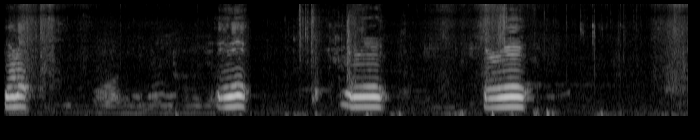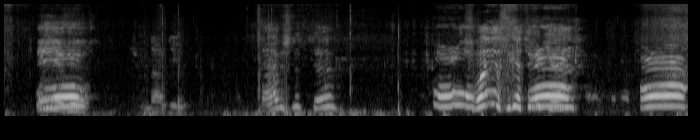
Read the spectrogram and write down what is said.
Orak. Orak. Orak. Orak. İyi yapıyor. Şunlar diyor. Abi tut ya. Su var ya su getirdik ya.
